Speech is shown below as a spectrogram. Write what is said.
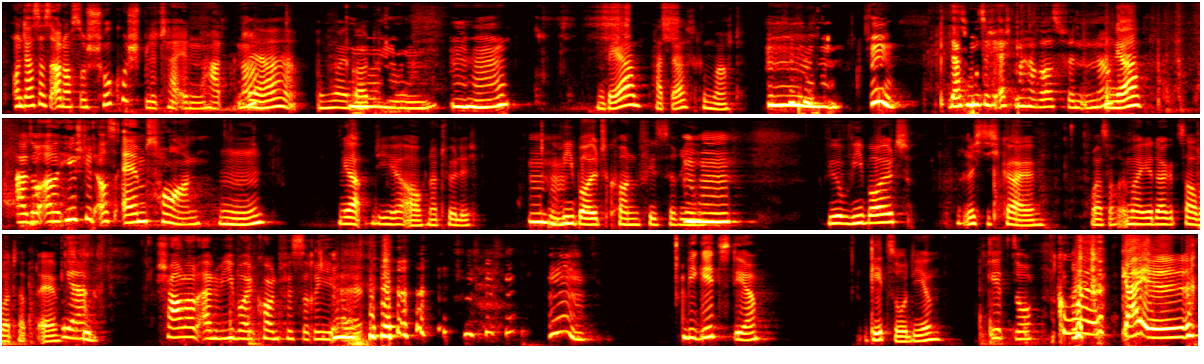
Und dass es auch noch so Schokosplitter innen hat, ne? Ja, oh mein Gott. Mhm. Mhm. Wer hat das gemacht? Mhm. Das muss ich echt mal herausfinden, ne? Ja. Also äh, hier steht aus Elmshorn. Mhm. Ja, die hier auch, natürlich. Mhm. Wiebold Konfiserie. Mhm. Wie Wiebold, richtig geil. Was auch immer ihr da gezaubert habt, ey. Ja. Gut. Shoutout an Wiebold Konfiserie. ey. Mhm. Wie geht's dir? Geht so dir. Geht so. Cool. Geil.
